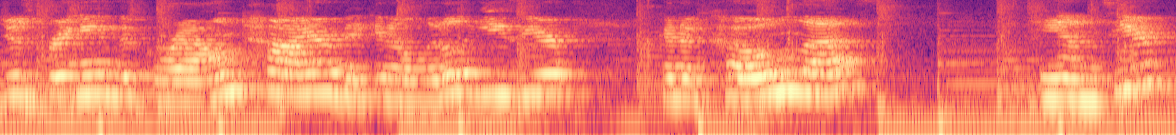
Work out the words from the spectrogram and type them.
just bringing the ground higher, making it a little easier. Gonna cone less, hands here.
